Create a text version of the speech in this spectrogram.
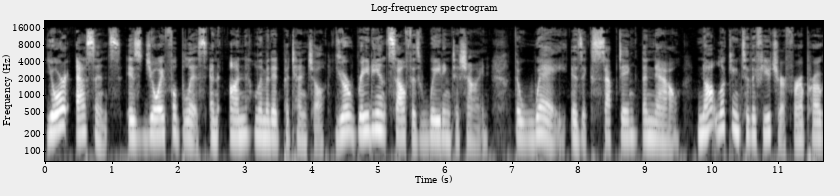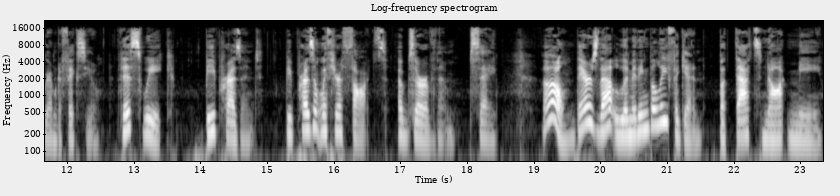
Your essence is joyful bliss and unlimited potential. Your radiant self is waiting to shine. The way is accepting the now, not looking to the future for a program to fix you. This week, be present. Be present with your thoughts. Observe them say, Oh, there's that limiting belief again. But that's not me.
